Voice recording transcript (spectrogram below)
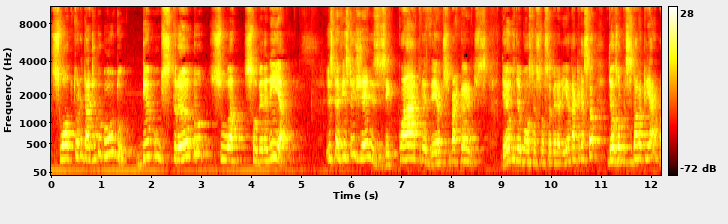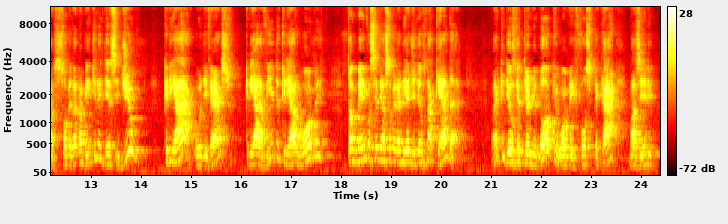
sua autoridade no mundo, demonstrando sua soberania. Isto é visto em Gênesis, em quatro eventos marcantes. Deus demonstra sua soberania na criação. Deus não precisava criar, mas soberanamente ele decidiu criar o universo, criar a vida, criar o homem. Também você vê a soberania de Deus na queda. Não é que Deus determinou que o homem fosse pecar, mas ele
